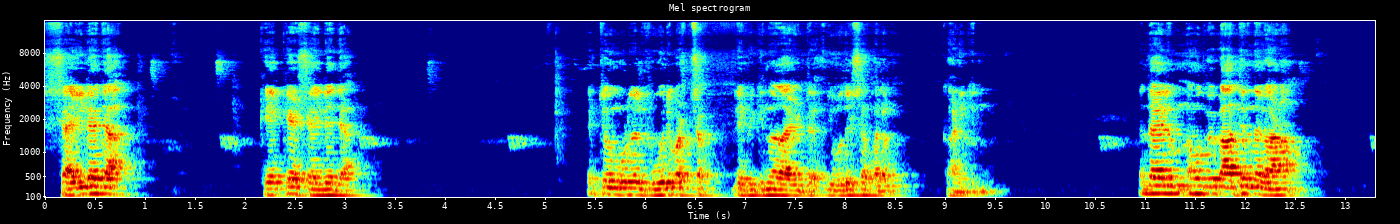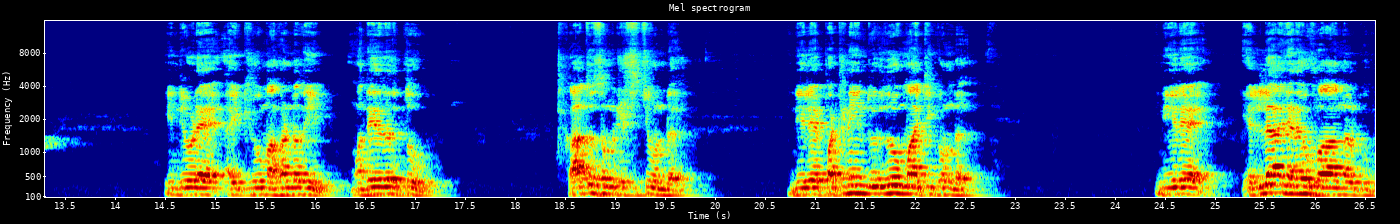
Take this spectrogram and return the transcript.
ശൈലജ കെ കെ ശൈലജ ഏറ്റവും കൂടുതൽ ഭൂരിപക്ഷം ലഭിക്കുന്നതായിട്ട് ജ്യോതിഷ ഫലം കാണിക്കുന്നു. എന്തായാലും നമുക്ക് കാത്തിരുന്ന് കാണാം. ഇന്ത്യയുടെ ഐക്യവും അഖണ്ഡതയും മതേതരത്വവും കാത്തു സംരക്ഷിച്ചുകൊണ്ട് ഇന്ത്യയിലെ പട്ടിണിയും ദുരിതവും മാറ്റിക്കൊണ്ട് ഇന്ത്യയിലെ എല്ലാ ജനവിഭാഗങ്ങൾക്കും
